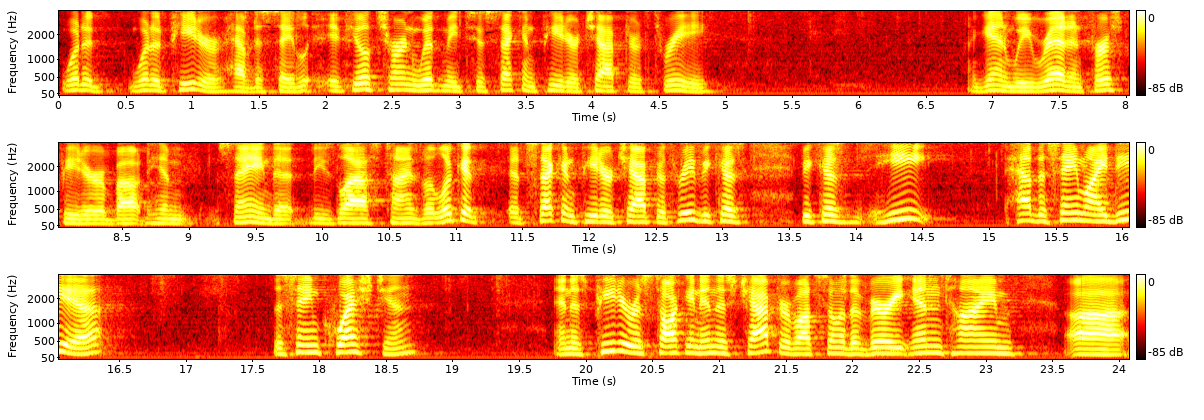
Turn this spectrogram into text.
What did, what did Peter have to say? If you'll turn with me to 2 Peter chapter 3. Again, we read in 1 Peter about him saying that these last times, but look at, at 2 Peter chapter 3 because, because he had the same idea, the same question. And as Peter is talking in this chapter about some of the very end time uh,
